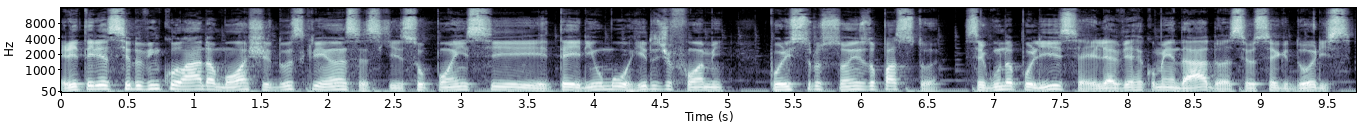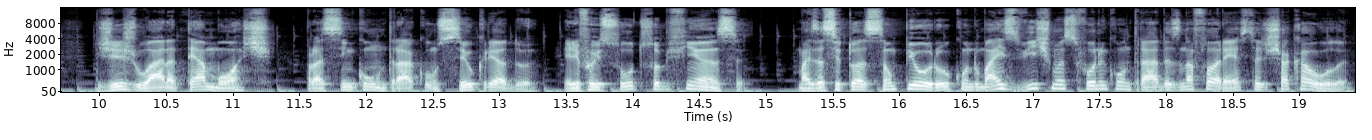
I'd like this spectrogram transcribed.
Ele teria sido vinculado à morte de duas crianças que supõe-se teriam morrido de fome por instruções do pastor. Segundo a polícia, ele havia recomendado a seus seguidores jejuar até a morte para se encontrar com seu criador. Ele foi solto sob fiança, mas a situação piorou quando mais vítimas foram encontradas na floresta de Chacaola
